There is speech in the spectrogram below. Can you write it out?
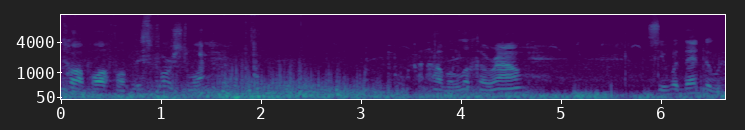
the top off of this first one and have a look around, see what they're doing.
